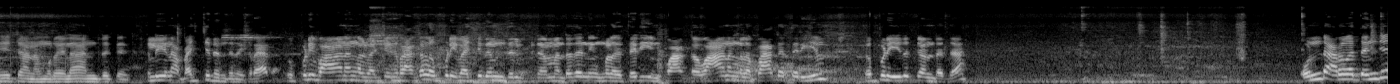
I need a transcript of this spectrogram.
நீட்டான முறையில் இருக்கு க்ளீனாக வச்சிருந்திருக்கிறார். இப்படி வாகனங்கள் வச்சுக்கிறார்கள் எப்படி வச்சிருந்துருக்கிறோம்ன்றதை நீ உங்களுக்கு தெரியும். பார்க்க வாகனங்களை பார்க்க தெரியும். எப்படி இருக்குன்றதை. ஒன்று அறுபத்தஞ்சு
